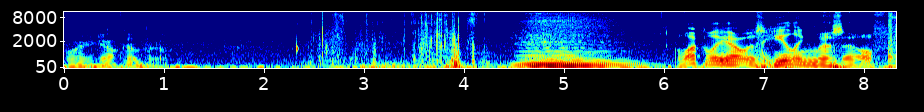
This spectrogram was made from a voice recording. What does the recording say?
Where did y'all come from? Luckily, I was healing myself.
